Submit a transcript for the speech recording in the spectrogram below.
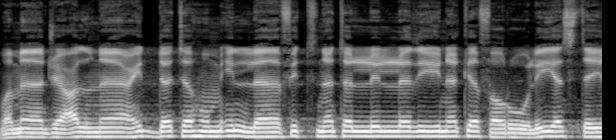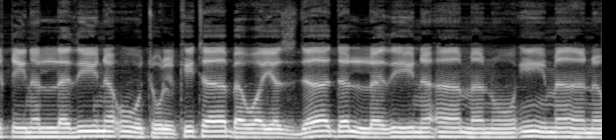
وما جعلنا عدتهم الا فتنه للذين كفروا ليستيقن الذين اوتوا الكتاب ويزداد الذين امنوا ايمانا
